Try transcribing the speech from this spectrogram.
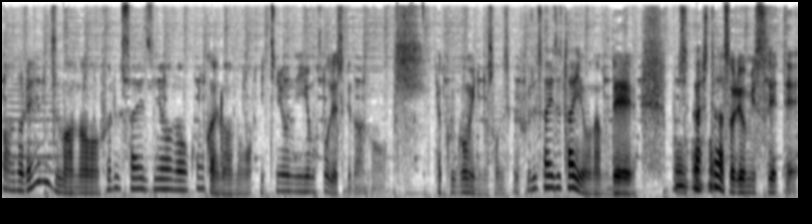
まあ、あの、レンズもあの、フルサイズ用の、今回のあの、1424もそうですけど、あの、105mm もそうですけど、フルサイズ対応なので、もしかしたらそれを見据えて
